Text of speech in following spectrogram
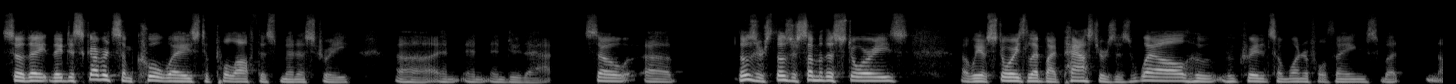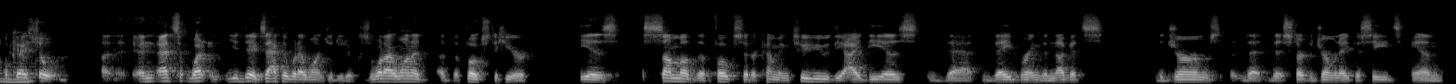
So they they discovered some cool ways to pull off this ministry uh, and and and do that. So uh, those are those are some of the stories. Uh, we have stories led by pastors as well who who created some wonderful things. But I mean, Okay, so, and that's what, you did exactly what I wanted you to do, because what I wanted uh, the folks to hear is some of the folks that are coming to you, the ideas that they bring, the nuggets, the germs that, that start to germinate the seeds, and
